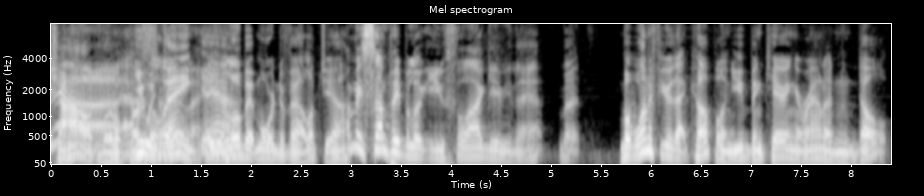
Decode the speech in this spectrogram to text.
child little person. You would Absolutely. think yeah. you're a little bit more developed, yeah. I mean, some people look youthful. I give you that, but But what if you're that couple and you've been carrying around an adult?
